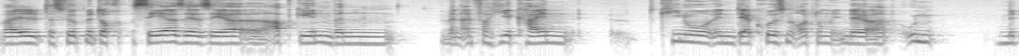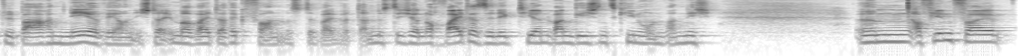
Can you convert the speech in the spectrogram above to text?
weil das wird mir doch sehr, sehr, sehr äh, abgehen, wenn, wenn einfach hier kein Kino in der Größenordnung in der unmittelbaren Nähe wäre und ich da immer weiter wegfahren müsste, weil dann müsste ich ja noch weiter selektieren, wann gehe ich ins Kino und wann nicht. Ähm, auf jeden Fall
